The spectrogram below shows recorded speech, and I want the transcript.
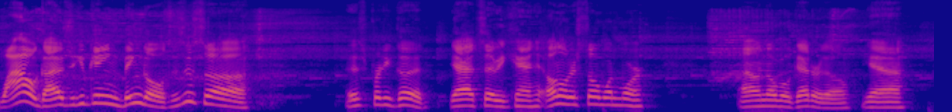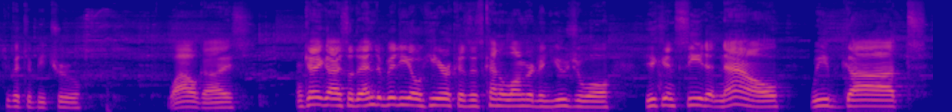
Wow, guys, we keep getting bingos. This is, uh, this is pretty good. Yeah, that's it. We can't hit. Oh, no, there's still one more. I don't know we'll get her, though. Yeah, too good to be true. Wow, guys. Okay, guys, so to end the video here, because it's kind of longer than usual, you can see that now we've got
